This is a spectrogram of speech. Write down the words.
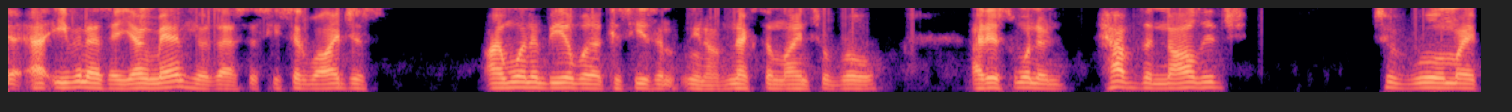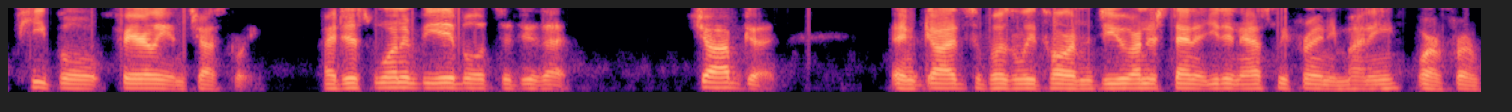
Uh, even as a young man, he was asked this. He said, "Well, I just I want to be able to, because he's you know next in line to rule. I just want to have the knowledge to rule my people fairly and justly. I just want to be able to do that job good." And God supposedly told him, "Do you understand that you didn't ask me for any money or for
